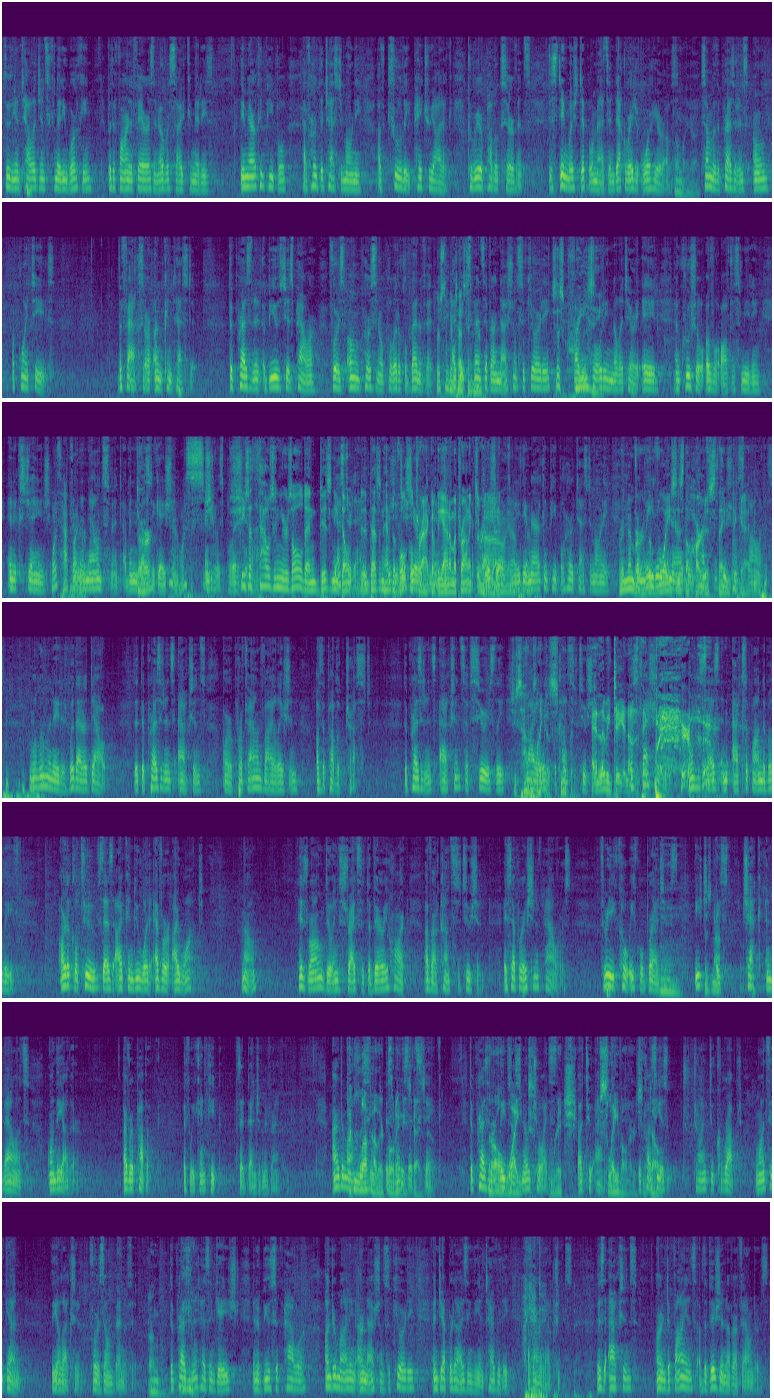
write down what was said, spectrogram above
through the Intelligence Committee working with the Foreign Affairs and Oversight Committees, the American people have heard the testimony of truly patriotic career public servants, distinguished diplomats, and decorated war heroes. Oh, my God. Some of the president's own appointees. The facts are uncontested. The president abused his power for his own personal political benefit There's some at the contesting here. expense of our national security This is crazy. by crazy. withholding military aid and crucial Oval Office meeting in exchange What is happening for an to announcement of an To investigation Yeah, what is this- into she- his political She's a thousand years old, and Disney don't Yesterday, doesn't have the, the vocal track of the animatronics oh, the around. Judiciary Oh, yeah. Committee, the American people heard testimony. Remember, from the leading voice is the hardest thing to get. Who illuminated without a doubt that the president's actions are a profound violation of the public trust. The president's actions have seriously She sounds like violated the smoker. Constitution And let me tell you another thing. especially when he says and acts upon the belief. Article 2 says, I can do whatever I want. No. His wrongdoing strikes at the very heart of our Constitution a separation of powers, three co equal branches, mm. each a s- check and balance on the other. A republic, if we can keep it, said Benjamin Franklin. Our democracy love how they're is quoting what is these at guys stake. The president leaves white, us no choice rich but to act slave owners because he is trying to corrupt once again the election for his own benefit. The president has engaged in abuse of power, undermining our national security and jeopardizing the integrity of our can't take it. elections. His actions are in defiance of the vision of our founders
